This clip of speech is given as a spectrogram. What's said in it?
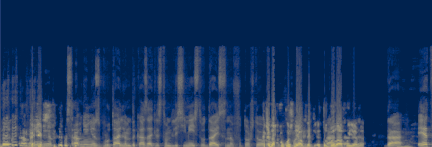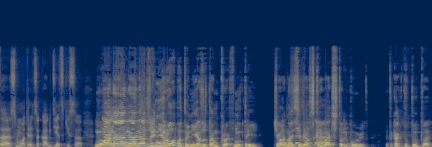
Да. По сравнению, по сравнению с брутальным доказательством для семейства Дайсонов, то, что... Когда руку снял, блядь, это Да, было охуенно. Да, это смотрится как детский сад. Ну, Да, она, это она, она же не робот, у нее же там кровь внутри. Че, Ну, она кстати, себя да. вскрывать, что ли, будет? Это как-то тупо.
